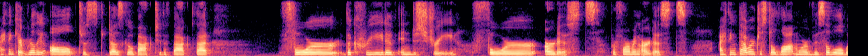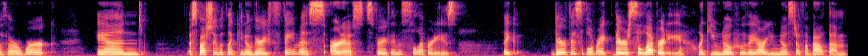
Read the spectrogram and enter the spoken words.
I think it really all just does go back to the fact that for the creative industry, for artists, performing artists, I think that we're just a lot more visible with our work. And especially with like, you know, very famous artists, very famous celebrities, like they're visible, right? They're a celebrity. Like you know who they are, you know stuff about them.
